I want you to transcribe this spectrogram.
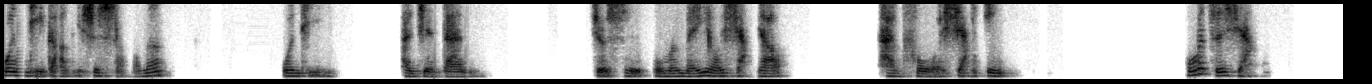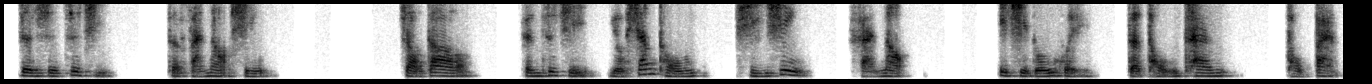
问题到底是什么呢？问题很简单，就是我们没有想要和佛相应，我们只想认识自己的烦恼心。找到跟自己有相同习性、烦恼一起轮回的同参同伴，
